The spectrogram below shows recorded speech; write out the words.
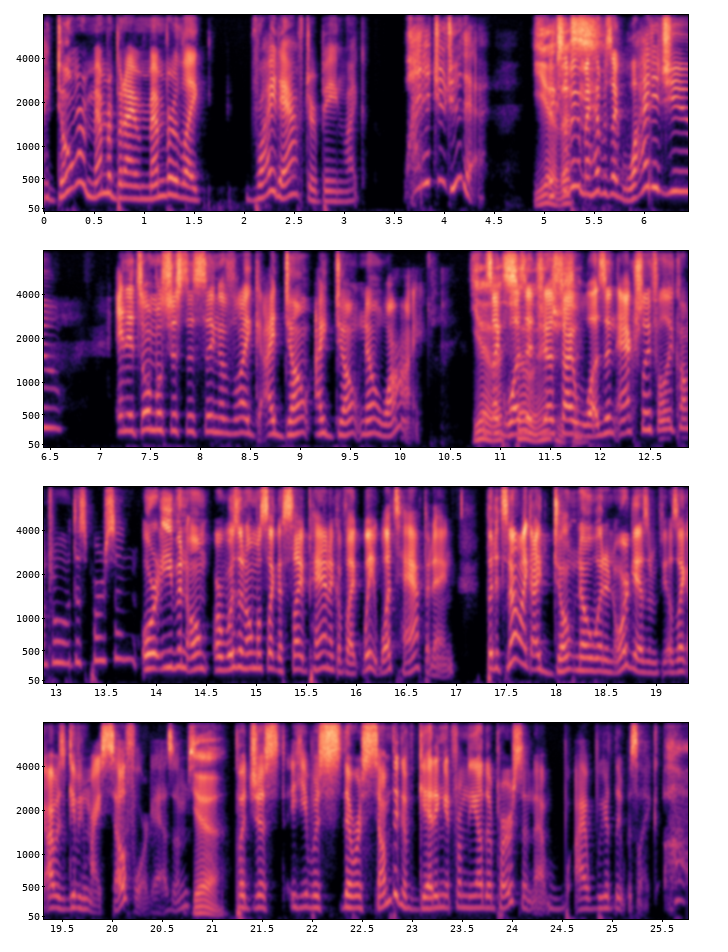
I don't remember, but I remember like right after being like, why did you do that? Yeah, like something in my head was like, why did you? And it's almost just this thing of like, I don't, I don't know why. Yeah, it's like, was so it just I wasn't actually fully comfortable with this person, or even, or was it almost like a slight panic of like, wait, what's happening? But it's not like I don't know what an orgasm feels like. I was giving myself orgasms, Yeah, but just he was there was something of getting it from the other person that I weirdly was like, oh,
